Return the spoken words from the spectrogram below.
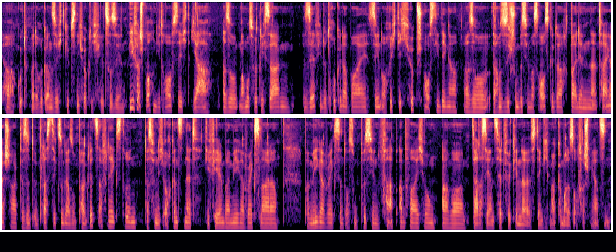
Ja, gut, bei der Rückansicht gibt es nicht wirklich viel zu sehen. Wie versprochen, die Draufsicht. Ja, also man muss wirklich sagen, sehr viele Drucke dabei, sehen auch richtig hübsch aus, die Dinger. Also da haben sie sich schon ein bisschen was ausgedacht. Bei dem äh, Tiger Shark, da sind im Plastik sogar so ein paar Glitzerflakes drin. Das finde ich auch ganz nett. Die fehlen bei Mega Rex leider. Bei Mega Rex sind auch so ein bisschen Farbabweichungen, aber da das ja ein Set für Kinder ist, denke ich mal, kann man das auch verschmerzen.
